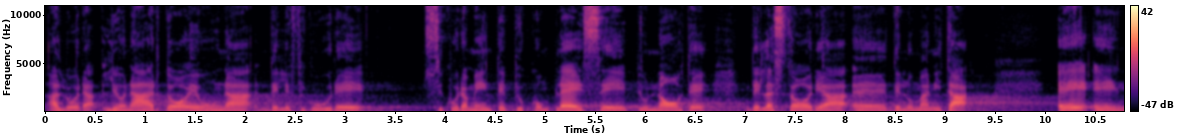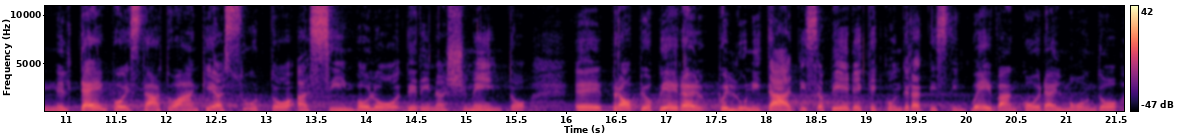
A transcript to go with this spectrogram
Allora, Leonardo è una delle figure sicuramente più complesse e più note della storia eh, dell'umanità e nel tempo è stato anche assurto a simbolo del Rinascimento eh, proprio per quell'unità di sapere che contraddistingueva ancora il mondo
